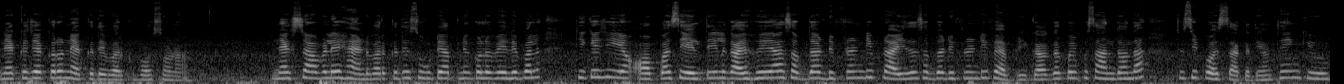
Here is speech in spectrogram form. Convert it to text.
ਨੈਕ ਚੈੱਕ ਕਰੋ ਨੈਕ ਤੇ ਵਰਕ ਬਹੁਤ ਸੋਹਣਾ। ਨੈਕਸਟ ਆ ਵਾਲੇ ਹੈਂਡ ਵਰਕ ਦੇ ਸੂਟ ਹੈ ਆਪਣੇ ਕੋਲ ਅਵੇਲੇਬਲ ਠੀਕ ਹੈ ਜੀ, ਇਹ ਆਪਾਂ ਸੇਲ ਤੇ ਹੀ ਲਗਾਏ ਹੋਏ ਆ। ਸਭ ਦਾ ਡਿਫਰੈਂਟ ਹੀ ਪ੍ਰਾਈਸ ਹੈ, ਸਭ ਦਾ ਡਿਫਰੈਂਟ ਹੀ ਫੈਬਰਿਕ ਆ। ਅਗਰ ਕੋਈ ਪਸੰਦ ਆਉਂਦਾ, ਤੁਸੀਂ ਪੁੱਛ ਸਕਦੇ ਹੋ। ਥੈਂਕ ਯੂ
